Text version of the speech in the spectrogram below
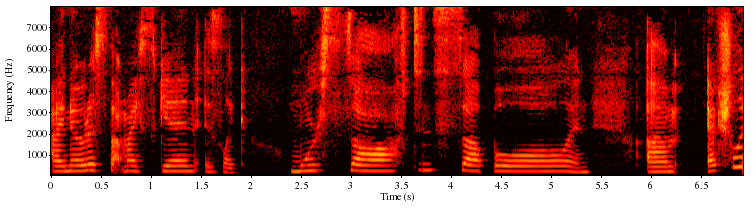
I notice that my skin is like more soft and supple, and um, actually,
